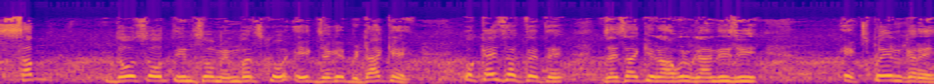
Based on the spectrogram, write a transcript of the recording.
सब 200-300 मेंबर्स को एक जगह बिठा के वो कह सकते थे, जैसा कि राहुल गांधी जी एक्सप्लेन करें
